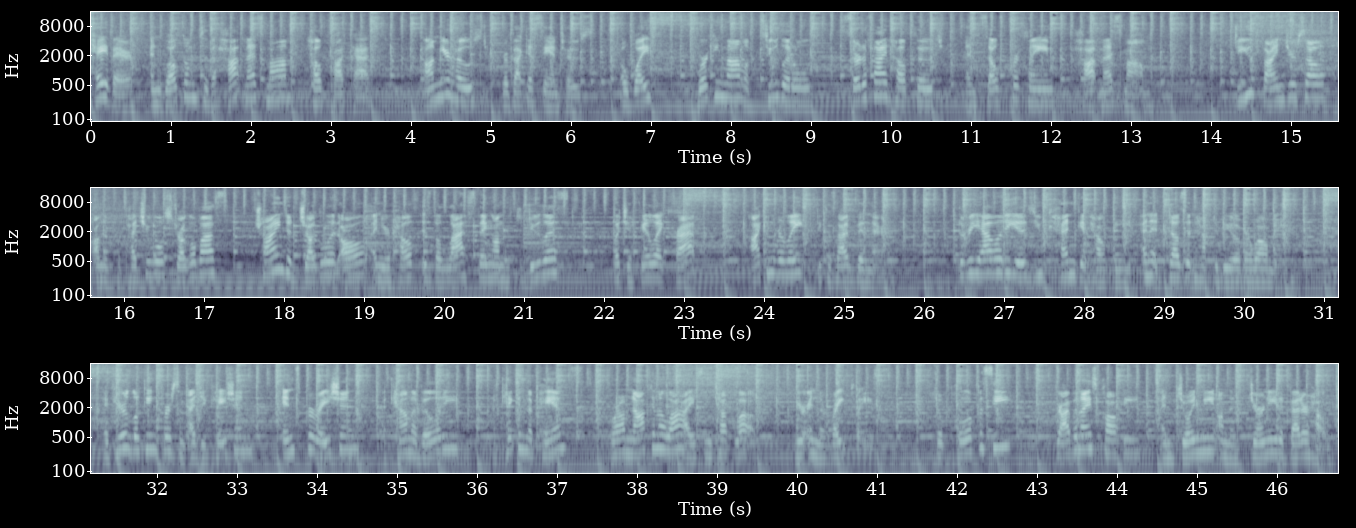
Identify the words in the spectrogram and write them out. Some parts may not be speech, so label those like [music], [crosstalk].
Hey there, and welcome to the Hot Mess Mom Health Podcast. I'm your host, Rebecca Santos, a wife, working mom of two littles, certified health coach, and self proclaimed hot mess mom. Do you find yourself on the perpetual struggle bus, trying to juggle it all, and your health is the last thing on the to do list, but you feel like crap? I can relate because I've been there. The reality is, you can get healthy and it doesn't have to be overwhelming. If you're looking for some education, inspiration, accountability, a kick in the pants, or I'm not gonna lie, some tough love, you're in the right place. So pull up a seat, grab a nice coffee, and join me on this journey to better health.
